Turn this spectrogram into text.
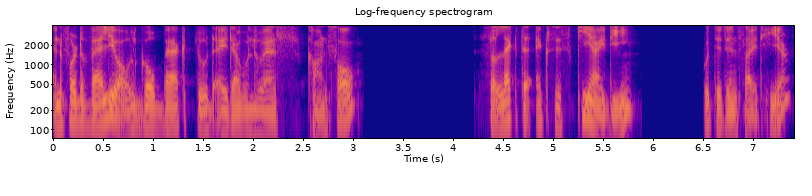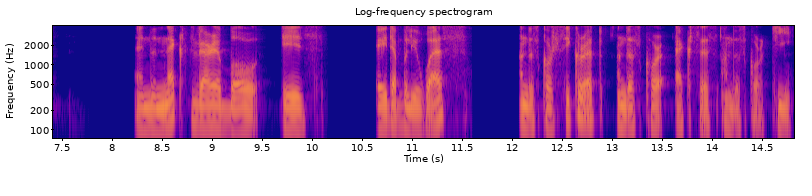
And for the value, I will go back to the AWS console, select the access key ID, put it inside here. And the next variable is AWS underscore secret underscore access underscore key.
